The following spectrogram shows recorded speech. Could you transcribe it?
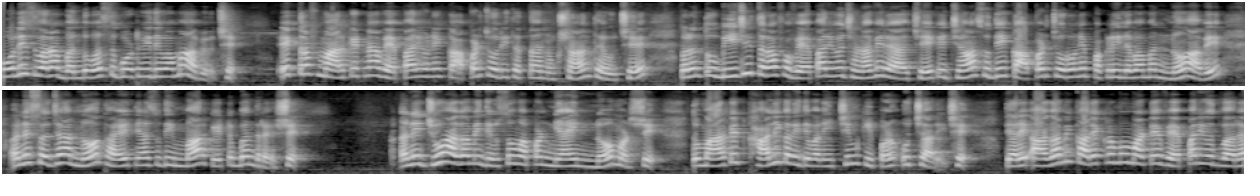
પોલીસ દ્વારા બંદોબસ્ત ગોઠવી દેવામાં આવ્યો છે. એક તરફ માર્કેટના વેપારીઓને કાપડ ચોરી થતાં નુકસાન થયું છે, પરંતુ બીજી તરફ વેપારીઓ જણાવી રહ્યા છે કે જ્યાં સુધી કાપડ ચોરોને પકડી લેવામાં ન આવે અને સજા ન થાય, ત્યાં સુધી માર્કેટ બંધ રહેશે. અને જો આગામી દિવસોમાં પણ ન્યાય ન મળશે, તો માર્કેટ ખાલી કરી દેવાની ચીમકી પણ ઉચ્ચારી છે. ત્યારે આગામી કાર્યક્રમો માટે વેપારીઓ દ્વારા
